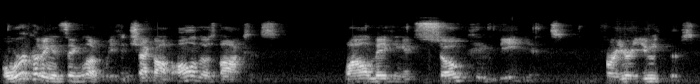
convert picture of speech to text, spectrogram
Well, we're coming and saying, look, we can check off all of those boxes while making it so convenient for your users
